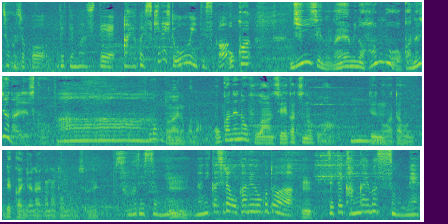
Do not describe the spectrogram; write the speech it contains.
ちょこちょこ出てましてあやっぱり好きな人多いですか？おか人生の悩みの半分はお金じゃないですか。ああそんなことないのかな？お金の不安生活の不安っていうのは多分でっかいんじゃないかなと思うんですよね、そうですよね、うん、何かしらお金のことは絶対考えますもんね、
